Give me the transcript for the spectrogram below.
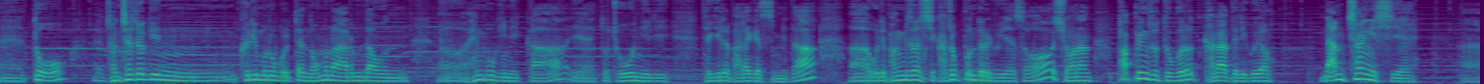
에, 또 전체적인 그림으로 볼때 너무나 아름다운 어, 행복이니까 예, 또 좋은 일이 되기를 바라겠습니다. 아, 우리 박미선 씨 가족분들을 위해서 시원한 팥빙수 두 그릇 갈아드리고요. 남창희 씨의 아,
